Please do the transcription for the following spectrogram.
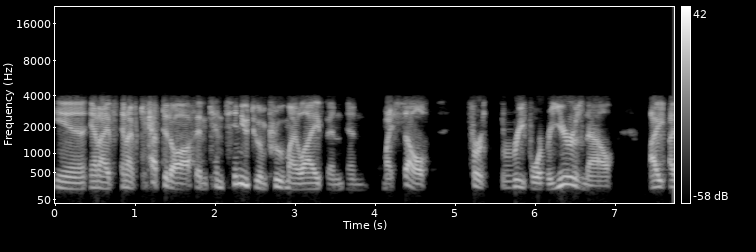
in, and I've, and I've kept it off and continued to improve my life and, and myself for three, four years now. I, I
